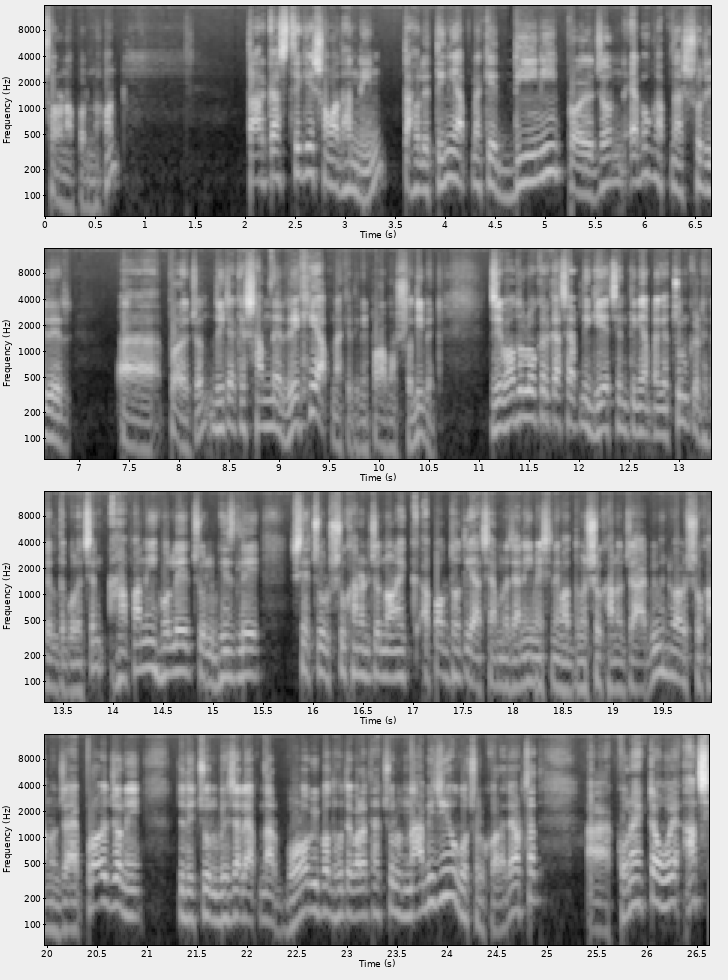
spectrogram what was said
শরণাপন্ন হন। তার কাছ থেকে সমাধান নিন, তাহলে তিনি আপনাকে দিনই প্রয়োজন এবং আপনার শরীরের প্রয়োজন। দুইটাকে সামনে রেখে আপনাকে তিনি পরামর্শ দিবেন। যে ভদ্রলোকের কাছে আপনি গিয়েছেন, তিনি আপনাকে চুল কেটে ফেলতে বলেছেন। হাঁপানি হলে চুল ভিজলে সে চুল শুকানোর জন্য অনেক পদ্ধতি আছে। আমরা জানি মেশিনের মাধ্যমে শুকানো যায়, বিভিন্নভাবে শুকানো যায়। প্রয়োজনে যদি চুল ভেজালে আপনার বড় বিপদ হতে পারে, তাহলে চুল না ভিজিয়েও গোসল করা যায়। অর্থাৎ কোনো একটা ওয়ে আছে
